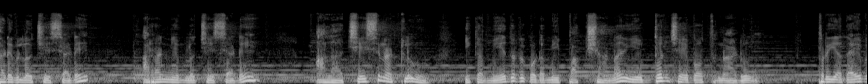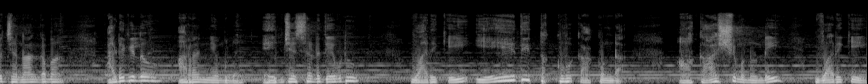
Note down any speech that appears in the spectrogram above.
అడవిలో చేశాడే అరణ్యంలో చేశాడే అలా చేసినట్లు ఇక మీదట కూడా మీ పక్షాన యుద్ధం చేయబోతున్నాడు. ప్రియ దైవ జనాంగమ అడవిలో అరణ్యములో ఏం చేశాడు దేవుడు? వారికి ఏది తక్కువ కాకుండా ఆకాశము నుండి వారికి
